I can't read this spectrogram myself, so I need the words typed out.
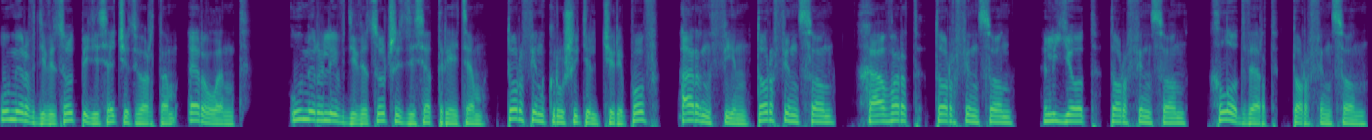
Умер в 954-м Эрленд. Умерли в 963-м Торфин Крушитель Черепов, Арнфин Торфинсон, Хавард Торфинсон, Льот Торфинсон, Хлодверт Торфинсон.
